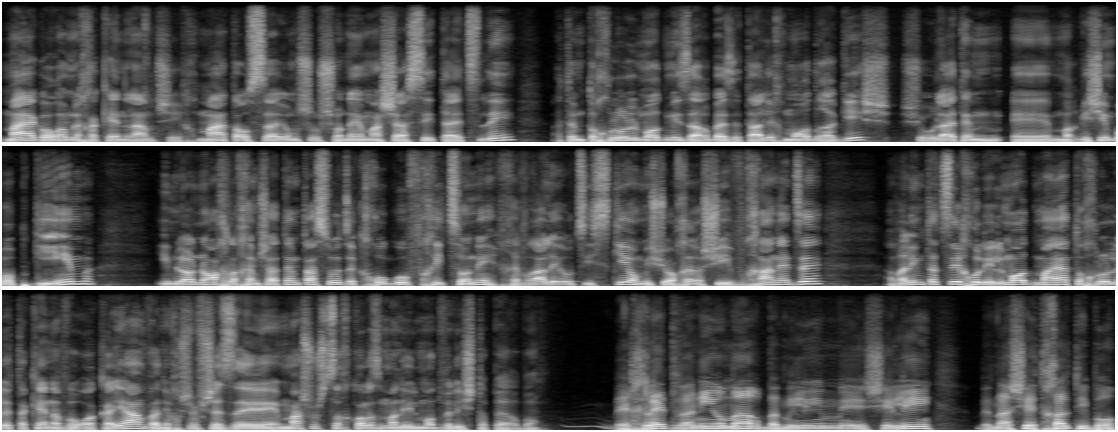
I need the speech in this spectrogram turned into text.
מה היה גורם לך כן להמשיך? מה אתה עושה היום שהוא שונה ממה שעשית אצלי? אתם תוכלו ללמוד מזה הרבה, זה תהליך מאוד רגיש, שאולי אתם אה, מרגישים בו פגיעים. אם לא נוח לכם שאתם תעשו את זה, קחו גוף חיצוני, חברה לייעוץ עסקי או מישהו אחר שיבחן את זה. אבל אם תצליחו ללמוד מה היה, תוכלו לתקן עבור הקיים, ואני חושב שזה משהו שצריך כל הזמן ללמוד ולהשתפר בו. בהחלט, ואני אומר במילים אה, שלי, במה שהתחלתי בו,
